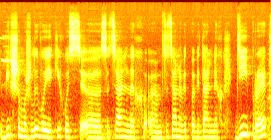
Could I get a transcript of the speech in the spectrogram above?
більше можливо якихось е, соціальних е, соціально відповідальних дій, проєктів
